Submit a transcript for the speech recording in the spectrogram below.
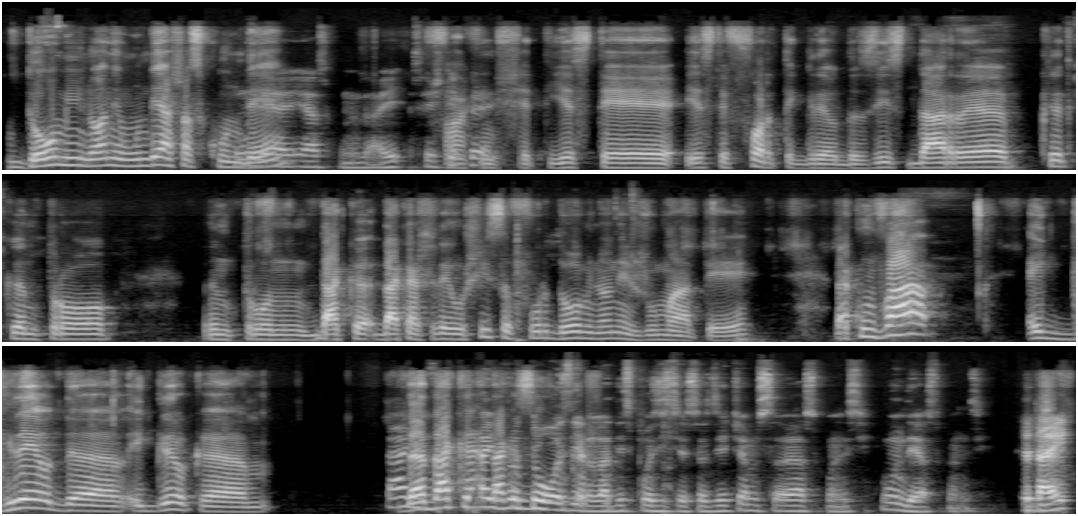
2 milioane, unde aș ascunde? Unde îi ascunde? Da, e- să știi că Fucking shit. Este, este foarte greu de zis, dar uh, cred că într-o, într-un, dacă, dacă aș reuși să fur 2 milioane jumate, dar cumva e greu de, e greu că, ai, dar dacă- ai dacă vreo se două întâmplă zile așa. la dispoziție, să zicem, să îi ascunzi. Unde îi ascunzi? Cât ai?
